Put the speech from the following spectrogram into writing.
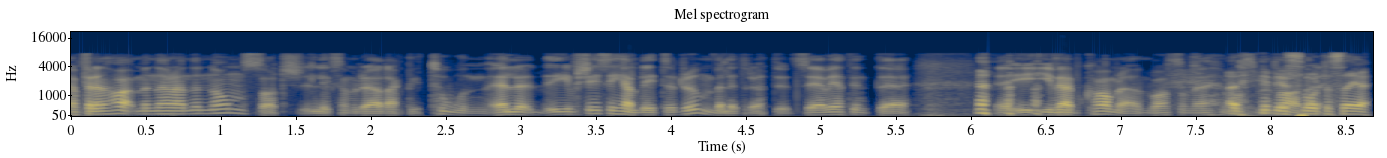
Ja, för den har, men den har ändå någon sorts liksom rödaktig ton. Eller i och för sig ser hela ditt rum väldigt rött ut, så jag vet inte eh, i, i webbkameran vad som är vad som är Det är svårt där. att säga.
